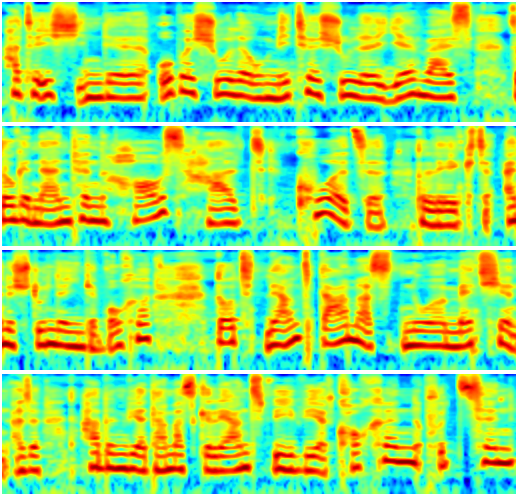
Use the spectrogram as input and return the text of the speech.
hatte ich in der Oberschule und Mittelschule jeweils sogenannten Haushalt Kurse belegt, eine Stunde in der Woche. Dort lernt damals nur Mädchen, also haben wir damals gelernt, wie wir kochen, putzen,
